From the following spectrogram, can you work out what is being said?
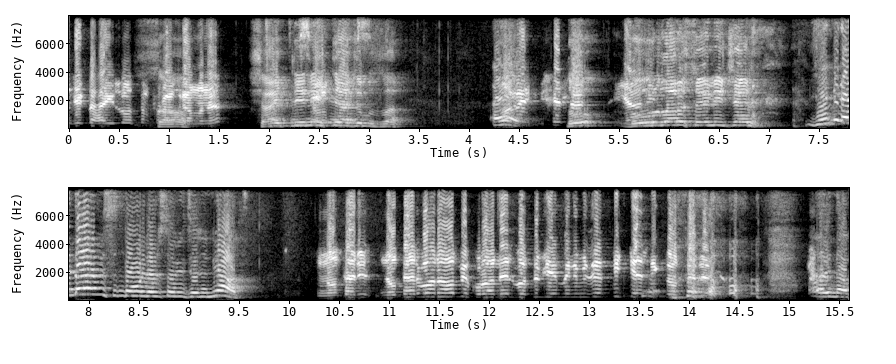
Öncelikle hayırlı olsun Sağ ol. programını. Şahitliğine ihtiyacımız var. Evet. Abi bir şey. Do- yani Doğruları söyleyeceğini. Yemin eder misin doğruları söyleyeceğine Nihat? Noter, noter var abi. Kur'an el basıp yeminimizi ettik geldik notere. Aynen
